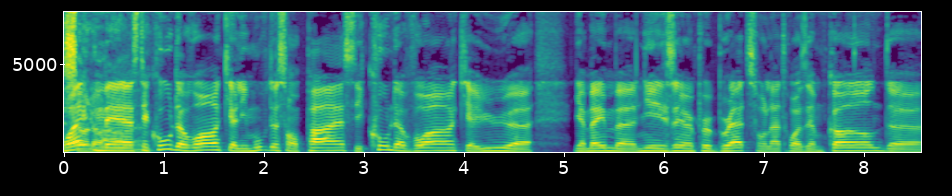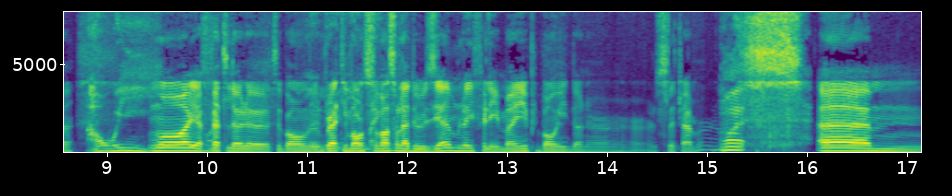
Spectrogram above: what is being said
ça, là. mais Euh, c'était cool de voir qu'il y a les moves de son père. C'est cool de voir qu'il y a eu. euh, il a même euh, niaisé un peu Brett sur la troisième corde. euh, Ah oui. ouais, il a fait le. le bon, Le- Brett, il monte souvent sur la deuxième. Là, il fait les mains, puis bon, il donne un, un sledgehammer. Ouais. Euh,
